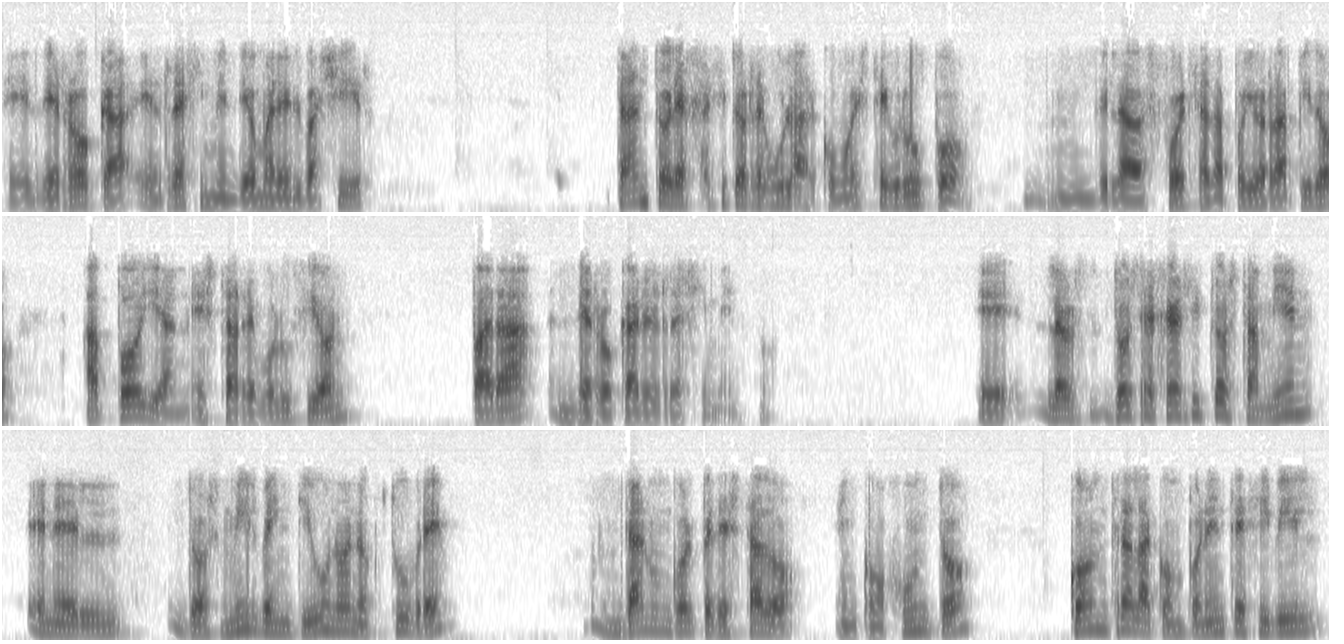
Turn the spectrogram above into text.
eh, derroca el régimen de Omar el-Bashir, tanto el ejército regular como este grupo de las fuerzas de apoyo rápido apoyan esta revolución para derrocar el régimen. Eh, los dos ejércitos también en el 2021, en octubre, dan un golpe de Estado en conjunto contra la componente civil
